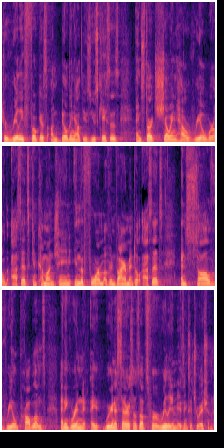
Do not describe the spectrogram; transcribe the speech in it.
to really focus on building out these use cases and start showing how real-world assets can come on chain in the form of environmental assets and solve real problems, I think we're in a, we're going to set ourselves up for a really amazing situation.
